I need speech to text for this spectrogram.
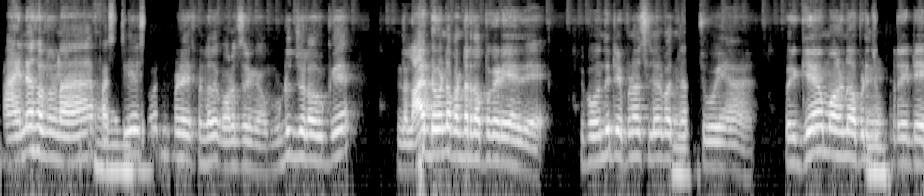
நான் என்ன சொல்றேன்னா ஃபர்ஸ்ட் சோஷியல் மீடியா பண்றதை குறைச்சிருங்க. முடிஞ்ச அளவுக்கு இந்த லாக்டவுன்ல பண்றது தப்பு கிடையாது. இப்போ வந்துட்டு எப்படின்னா சிலர் பார்த்தீங்கன்னா வச்சுக்கோயேன் ஒரு கேம் ஆடணும் அப்படின்னு சொல்லிட்டு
